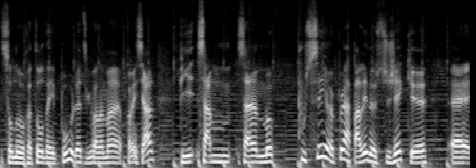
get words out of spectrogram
sur nos retours d'impôts du gouvernement provincial. Puis ça m'a poussé un peu à parler d'un sujet que euh,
